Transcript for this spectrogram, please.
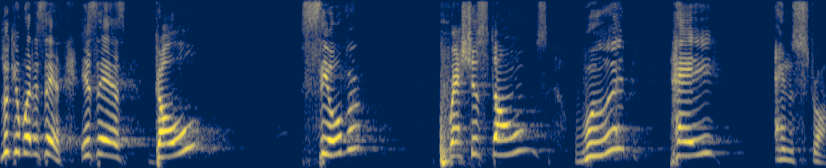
Look at what it says. It says gold silver precious stones wood hay and straw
